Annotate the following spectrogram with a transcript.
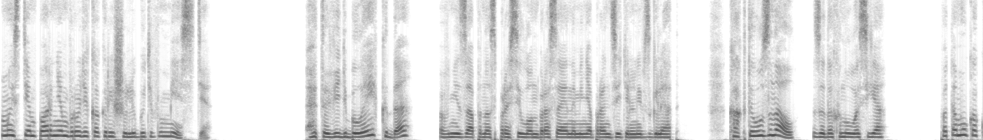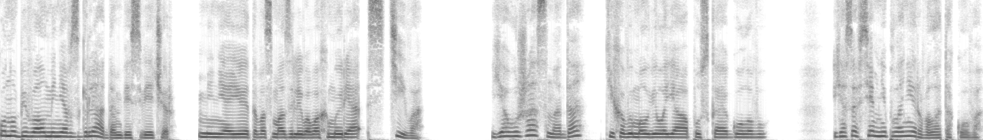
Мы с тем парнем вроде как решили быть вместе. Это ведь Блейк, да? Внезапно спросил он, бросая на меня пронзительный взгляд. «Как ты узнал?» — задохнулась я потому как он убивал меня взглядом весь вечер, меня и этого смазливого хмыря Стива. «Я ужасна, да?» — тихо вымолвила я, опуская голову. «Я совсем не планировала такого.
